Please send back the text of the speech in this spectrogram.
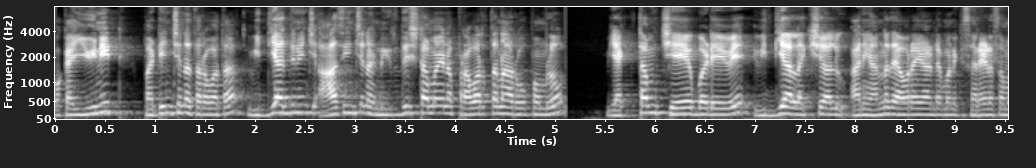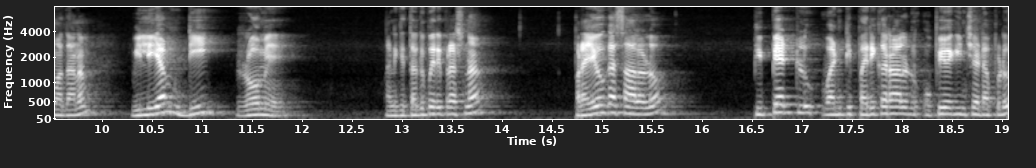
ఒక యూనిట్ పఠించిన తర్వాత విద్యార్థి నుంచి ఆశించిన నిర్దిష్టమైన ప్రవర్తన రూపంలో వ్యక్తం చేయబడేవే విద్యా లక్ష్యాలు అని అన్నది ఎవరయ్యా అంటే మనకి సరైన సమాధానం విలియం డి రోమే. మనకి తదుపరి ప్రశ్న ప్రయోగశాలలో పిపెట్లు వంటి పరికరాలను ఉపయోగించేటప్పుడు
